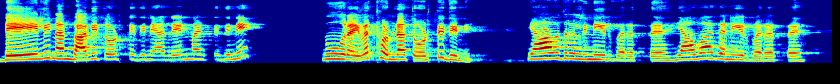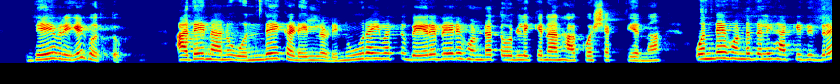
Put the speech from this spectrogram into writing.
ಡೈಲಿ ನಾನು ಬಾವಿ ತೋಡ್ತಿದ್ದೀನಿ, ಆದ್ರೆ ಏನ್ ಮಾಡ್ತಿದ್ದೀನಿ? ನೂರೈವತ್ತು ಹೊಂಡ ತೋಡ್ತಿದ್ದೀನಿ. ಯಾವ್ದ್ರಲ್ಲಿ ನೀರ್ ಬರುತ್ತೆ? ಯಾವಾಗ ನೀರ್ ಬರುತ್ತೆ? ದೇವರಿಗೆ ಗೊತ್ತು. ಅದೇ ನಾನು ಒಂದೇ ಕಡೆಯಲ್ಲಿ ನೋಡಿ, ನೂರೈವತ್ತು ಬೇರೆ ಬೇರೆ ಹೊಂಡ ತೋಡ್ಲಿಕ್ಕೆ ನಾನು ಹಾಕುವ ಶಕ್ತಿಯನ್ನ ಒಂದೇ ಹೊಂಡದಲ್ಲಿ ಹಾಕಿದಿದ್ರೆ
